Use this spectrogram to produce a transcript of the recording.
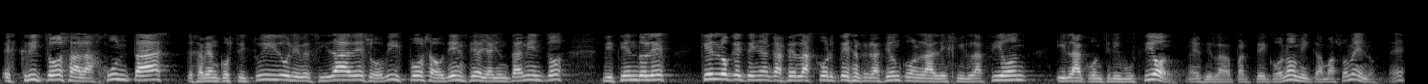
escritos a las juntas que se habían constituido, universidades, obispos, audiencias y ayuntamientos, diciéndoles qué es lo que tenían que hacer las Cortes en relación con la legislación y la contribución, es decir, la parte económica más o menos. Eh.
